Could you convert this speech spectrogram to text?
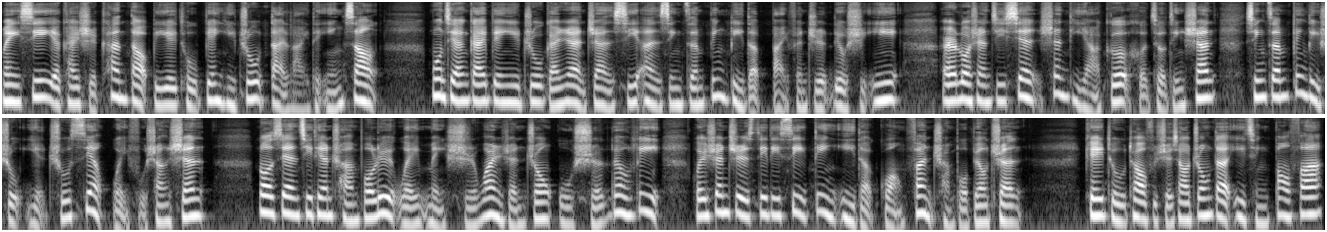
美西也开始看到 BA.2 变异株带来的影响。目前，该变异株感染占西岸新增病例的百分之六十一，而洛杉矶县、圣地亚哥和旧金山新增病例数也出现微幅上升。洛县七天传播率为每十万人中五十六例，回升至 CDC 定义的广泛传播标准。K to twelve 学校中的疫情爆发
